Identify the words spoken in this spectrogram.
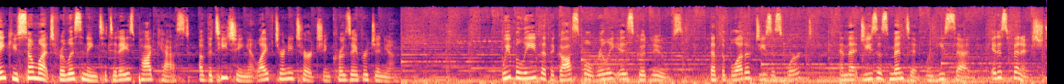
Thank you so much for listening to today's podcast of the teaching at Life Journey Church in Crozet, Virginia. We believe that the gospel really is good news, that the blood of Jesus worked, and that Jesus meant it when he said, It is finished.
